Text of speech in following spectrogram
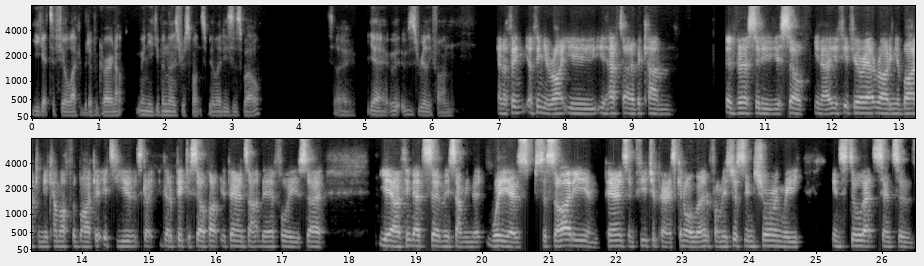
you get to feel like a bit of a grown up when you're given those responsibilities as well. So yeah, it, it was really fun. And I think I think you're right. You you have to overcome adversity yourself. You know, if, if you're out riding your bike and you come off the bike, it's you that's got got to pick yourself up. Your parents aren't there for you. So, yeah, I think that's certainly something that we as society and parents and future parents can all learn from. Is just ensuring we instill that sense of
